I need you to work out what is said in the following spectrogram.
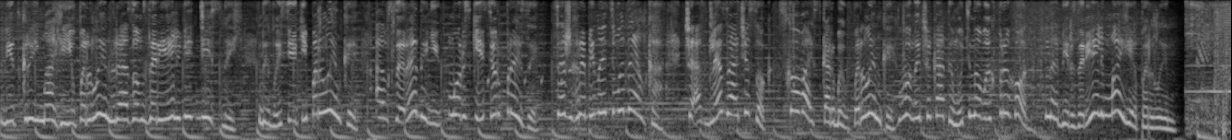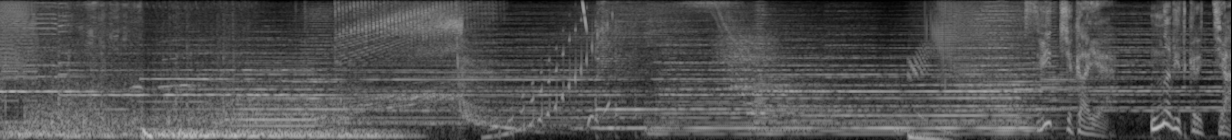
Відкрий магію перлин разом з Аріель від Дісней. Дивись, які перлинки, а всередині морські сюрпризи. Це ж гребінець виделка. Час для зачісок. Сховай скарби в перлинки. Вони чекатимуть нових пригод. Набір з магія перлин. Світ чекає на відкриття.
